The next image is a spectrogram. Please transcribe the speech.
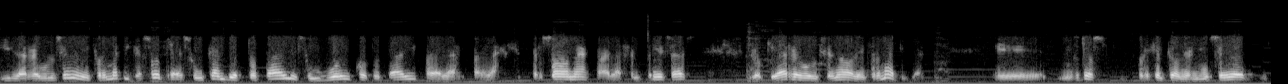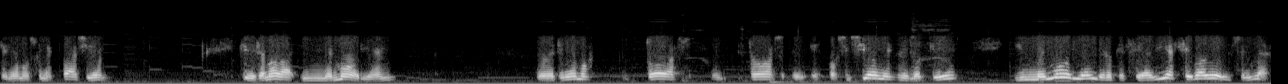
y la revolución en la informática es otra, es un cambio total, es un vuelco total para, las para las personas, para las empresas, lo que ha revolucionado la informática. Eh, nosotros, por ejemplo, en el museo teníamos un espacio que se llamaba In Memoriam, donde teníamos todas, todas eh, exposiciones de lo que inmemorial de lo que se había llevado el celular.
